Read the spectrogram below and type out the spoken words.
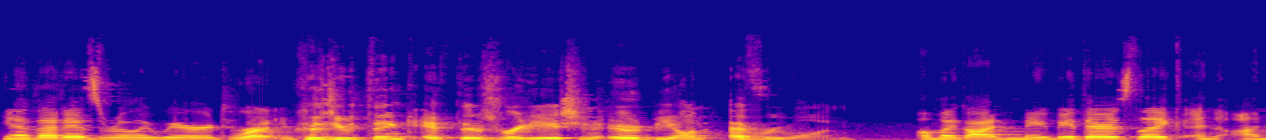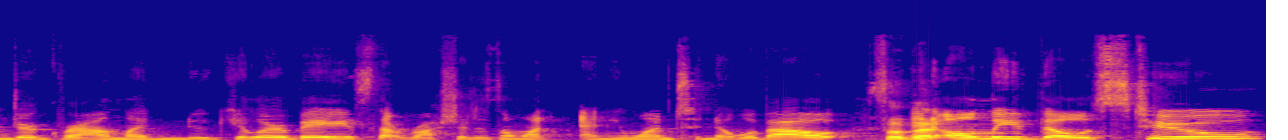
Yeah, that is really weird. Right, because you'd think if there's radiation it would be on everyone. Oh my god, maybe there's like an underground like nuclear base that Russia doesn't want anyone to know about. So that- and only those two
